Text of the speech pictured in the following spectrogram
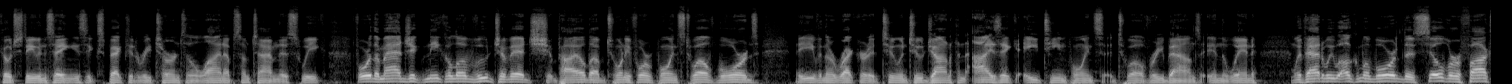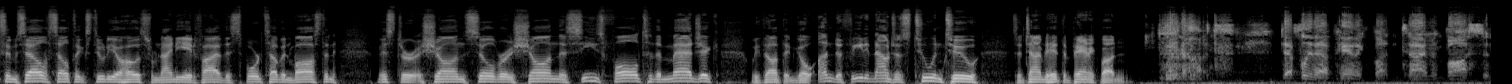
Coach Stevens saying he's expected to return to the lineup sometime this week. For the Magic, Nikola Vucevic piled up 24 points, 12 boards. They even their record at 2 and 2. Jonathan Isaac, 18 points, 12 rebounds in the win. With that, we welcome aboard the Silver Fox himself, Celtic studio host from 98.5, the Sports Hub in Boston, Mr. Sean Sylver. Sean, the C's fall to the Magic. We thought they'd go undefeated, now just 2 and 2. So time to hit the panic button. definitely not panic button time in Boston,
